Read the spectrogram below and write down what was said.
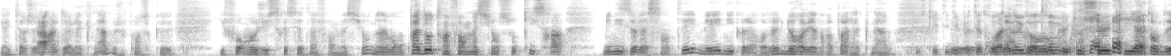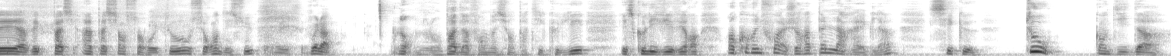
directeur général ah. de la CNAM. Je pense que il faut enregistrer cette information. Nous n'avons pas d'autres informations sur qui sera ministre de la Santé, mais Nicolas Revel ne reviendra pas à la CNAM. Tout ce qui a été dit euh, peut-être retourné contre vous. Tous ceux qui attendaient avec impatience son retour seront déçus. voilà. Non, nous n'avons pas d'informations particulières. Est-ce qu'Olivier Véran... Encore une fois, je rappelle la règle, hein, c'est que tout candidat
